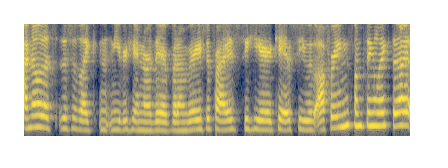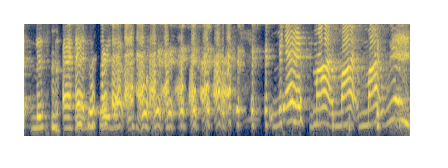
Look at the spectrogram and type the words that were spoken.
I know that this is like neither here nor there, but I'm very surprised to hear KFC was offering something like that. This I hadn't heard that before. yes, my my my we are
